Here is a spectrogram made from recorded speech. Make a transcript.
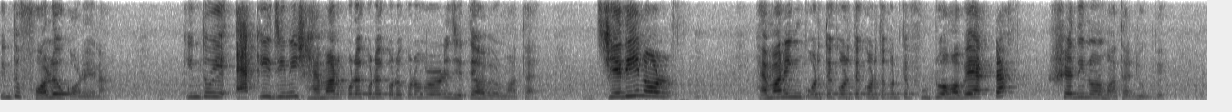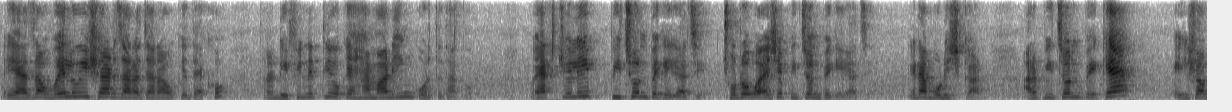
কিন্তু ফলো করে না। কিন্তু এই একই জিনিস হ্যামার করে করে করে করে করে যেতে হবে ওর মাথায়। যেদিন ওর হ্যামারিং করতে করতে করতে করতে ফুটো হবে একটা, সেদিন ওর মাথায় ঢুকবে। তাই অ্যাজ আ ওয়েল উইশার যারা যারা ওকে দেখো তারা ডেফিনেটলি ওকে হ্যামারিং করতে থাকো। অ্যাকচুয়ালি পিছন পেকে গেছে, ছোট বয়সে পিছন পেকে গেছে, এটা পরিষ্কার। আর পিছন পেকে এই সব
